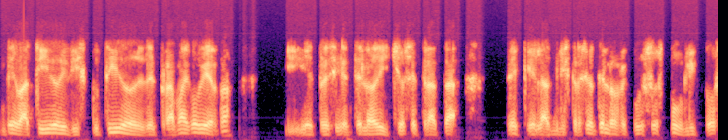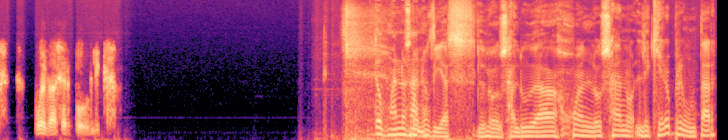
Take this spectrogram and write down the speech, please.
debatido y discutido desde el programa de gobierno y el presidente lo ha dicho, se trata de que la administración de los recursos públicos vuelva a ser pública. Juan Lozano. Buenos días, los saluda Juan Lozano. Le quiero preguntar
